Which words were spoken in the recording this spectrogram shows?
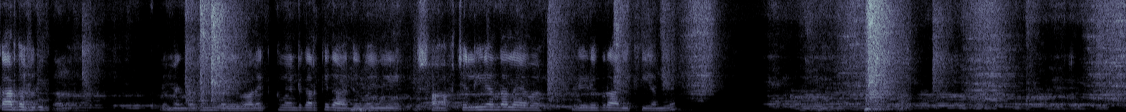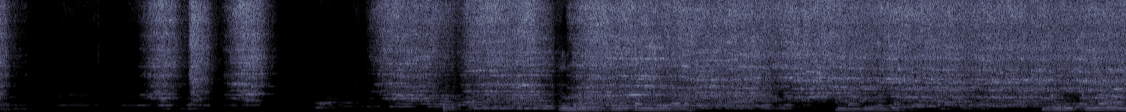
ਕਰ ਦੋ ਸ਼ੁਰੂ। ਰਮਿੰਦਰ ਸਿੰਘ ਗਰੇਵਾਲ, ਇੱਕ ਕਮੈਂਟ ਕਰਕੇ ਦੱਸ ਦਿਓ ਬਾਈ ਵੀ ਸਾਫ਼ ਚੱਲੀ ਜਾਂਦਾ ਲੈਬ ਜਿਹੜੇ ਭਰਾ ਦੇਖੀ ਜਾਂਦੇ ਆ। ਅਮਰੀਕ ਸਿੰਘ ਕੰਦੇ ਵਾਲਾ ਗੁਰੀ ਕਮਾਨ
